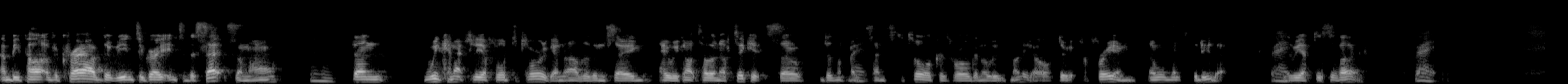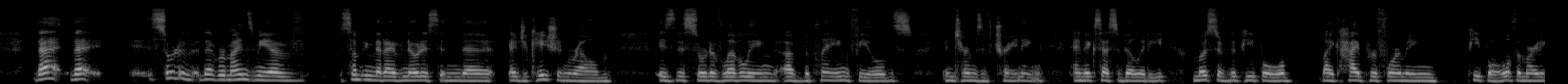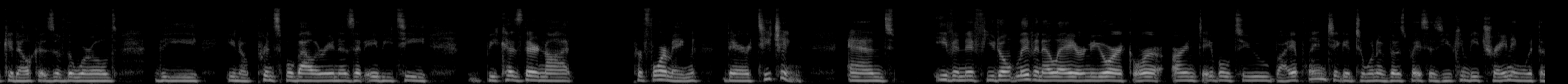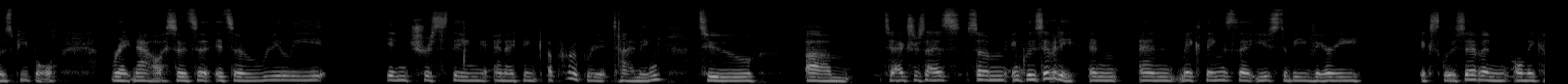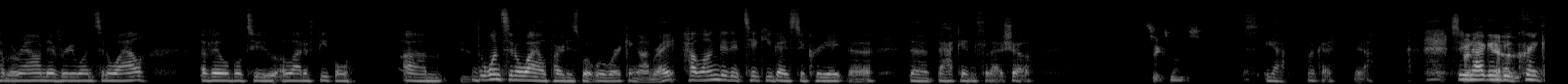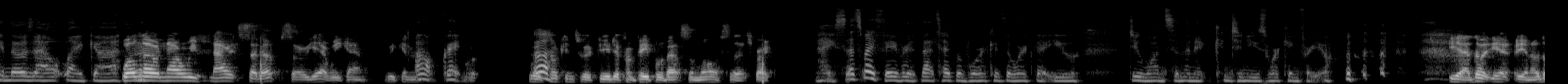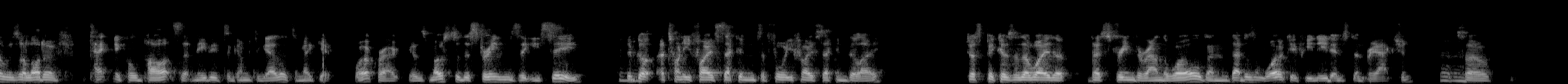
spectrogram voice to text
and be part of a crowd that we integrate into the set somehow, mm-hmm. then we can actually afford to tour again rather than saying, hey, we can't sell enough tickets, so it doesn't make right. sense to tour because we're all going to lose money or do it for free, and no one wants to do that. Right. We have to survive. Right. That that eh, sort of that reminds me of something that I've noticed in the education realm is this sort of leveling of the playing fields in terms of training and accessibility. Most of the people, like high performing people, the Marty Kudelkas of the world, the, you know, principal ballerinas at ABT, because they're not performing, they're teaching. And even if you don't live in LA or New York or aren't able to buy a plane ticket to one of those places, you can be training with those people right now. So it's a it's a really interesting and I think appropriate timing to um, to exercise some inclusivity and and make things that used to be very exclusive and only come around every once in a while available to a lot of people. Um, yeah. the once in a while part is what we're working on right? How long did it take you guys to create the the back end for that show? Six months. Yeah okay yeah so you're but, not going to yeah. be cranking those out like uh well no now we've now it's set up so yeah we can we can oh great we're, we're oh. talking to a few different people about some more so that's great nice that's my favorite that type of work is the work that you do once and then it continues working for you. yeah, yeah, you know, there was a lot of technical parts that needed to come together to make it work right because most of the streams that you see, mm-hmm. they've got a 25 second to 45 second delay just because of the way that they're streamed around the world and that doesn't work if you need instant reaction. Mm-hmm. So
